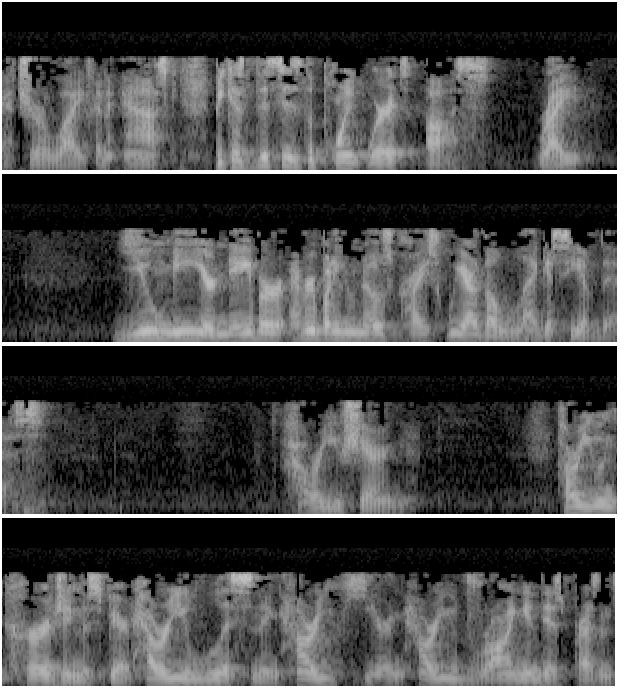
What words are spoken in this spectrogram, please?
at your life and ask, because this is the point where it's us, right? You, me, your neighbor, everybody who knows Christ, we are the legacy of this. How are you sharing it? How are you encouraging the Spirit? How are you listening? How are you hearing? How are you drawing into His presence?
